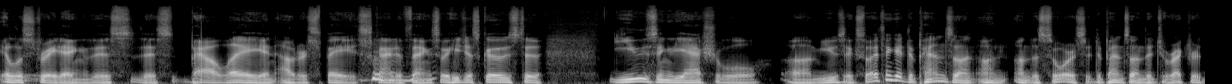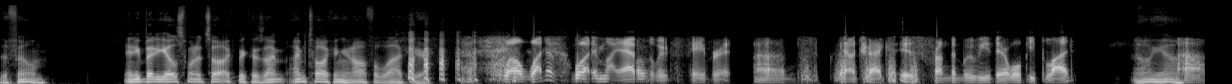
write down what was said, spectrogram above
illustrating this this ballet in outer space kind of thing. So he just goes to using the actual uh, music. So I think it depends on, on, on the source. It depends on the director of the film. Anybody else want to talk? Because I'm I'm talking an awful lot here. well, one of one of my absolute favorite um, soundtracks is from the movie There Will Be Blood. Oh yeah, uh,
